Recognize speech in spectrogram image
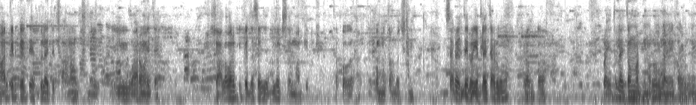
మార్కెట్కి అయితే ఎద్దులు అయితే చాలా వచ్చింది ఈ వారం అయితే. చాలా వరకు పెద్ద సైజు ఎద్దులు వచ్చాయి మార్కెట్కి. తక్కువగా ఎక్కువ మొత్తంలో వచ్చినాయి. సరే అయితే రేట్లు అయితే అడుగును ఇక్కడ ఒక రైతులు అయితే ఉన్నట్టున్నారు. వీళ్ళనైతే అడుగుదాం.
